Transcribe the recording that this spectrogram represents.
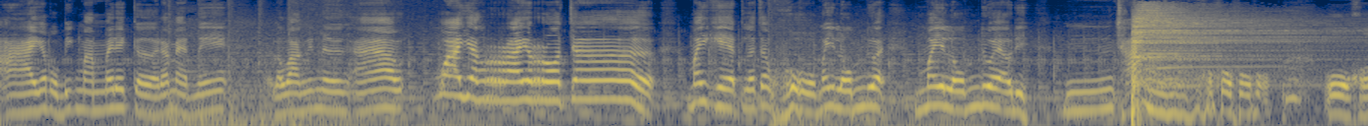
ตายครับผมบิ๊กมัมไม่ได้เกิดนะแมตช์นี้ ระวังนิดนึงอ้าวว่าอย่างไรโรเจอร์ ไม่เข็ดแล้วจะโอ้โหไม่ล้มด้วย ไม่ล้มด้วยเอาดิอืมชัดโอ้โหโอ้คอ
